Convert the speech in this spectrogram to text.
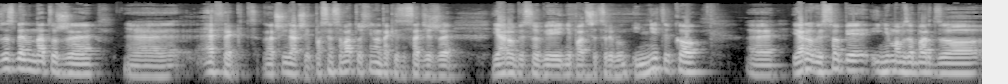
Ze względu na to, że efekt, znaczy inaczej, pasjansowatość nie na takiej zasadzie, że ja robię sobie i nie patrzę, co robią inni, tylko ja robię sobie i nie mam za bardzo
